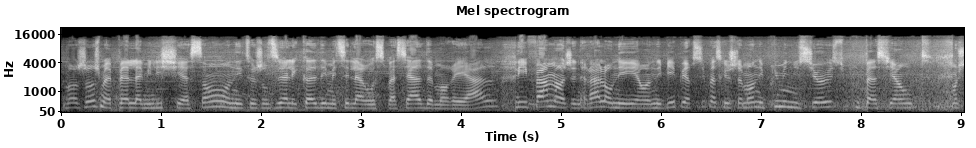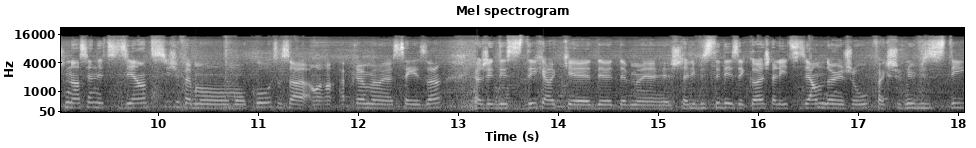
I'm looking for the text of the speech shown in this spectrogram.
Bonjour, je m'appelle Amélie Chiasson. On est aujourd'hui à l'École des métiers de l'aérospatiale de Montréal. Les femmes, en général, on est, on est bien perçues parce que justement, on est plus minutieuse, plus patiente. Moi, je suis une ancienne étudiante ici. J'ai fait mon, mon cours, c'est ça, après mes 16 ans, quand j'ai décidé quand que de, de me... Je suis allée visiter des écoles, allée étudiante d'un jour. Fait que je suis venue visiter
